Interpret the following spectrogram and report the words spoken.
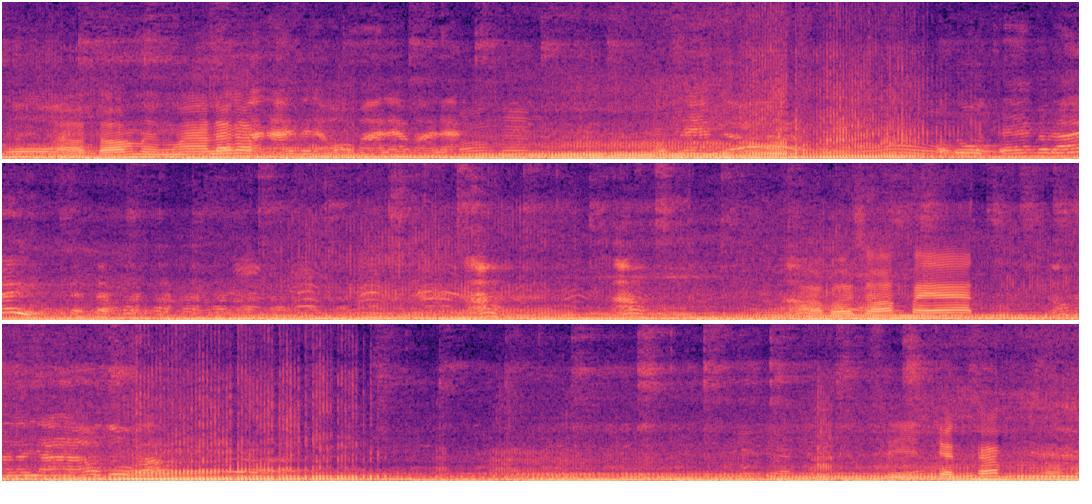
โอ้ยอ้าวตองหนึ่งมาแล้วครับสองคันหายไปไหนออกมาแล้วมาแล้วผมแซงเด้อเขาโดดแซงแล้วได้ เอาเอา อ่าเบอร์สอง แปดน้องอารยาเอาสู้ครับสี่เจ็ดครับ โอ้โห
